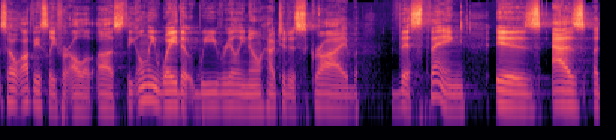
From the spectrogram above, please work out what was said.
So, obviously, for all of us, the only way that we really know how to describe this thing is as a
